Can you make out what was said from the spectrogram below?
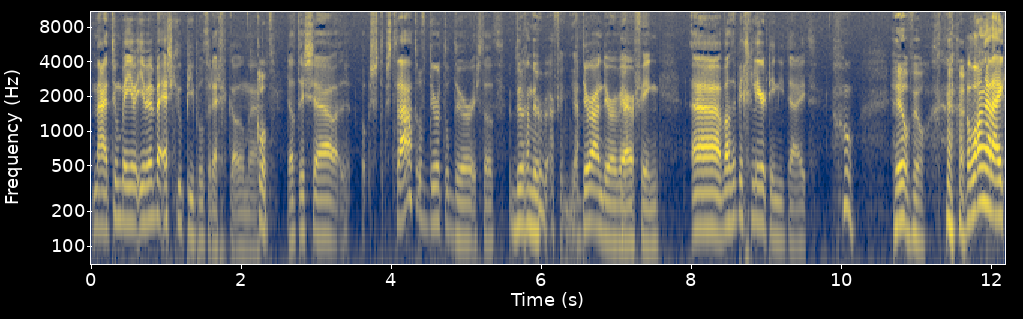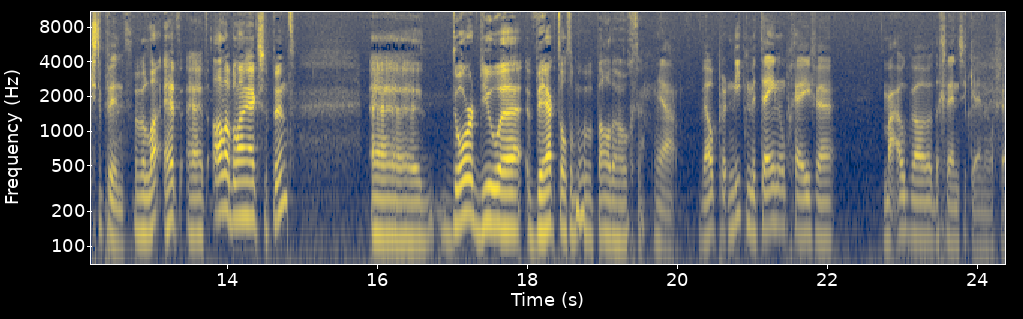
nou, toen ben je, je bent bij SQ People terechtgekomen. Klopt, Dat is eh, st- straat of deur tot deur is dat? deur aan deurwerving, ja. Deur aan deur werving. Eh, wat heb je geleerd in die tijd? Heel veel. Belangrijkste punt. Bela- Het, het allerbelangrijkste punt, eh, doorduwen werkt tot op een bepaalde hoogte. Ja, wel niet meteen opgeven, maar ook wel de grenzen kennen of zo.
